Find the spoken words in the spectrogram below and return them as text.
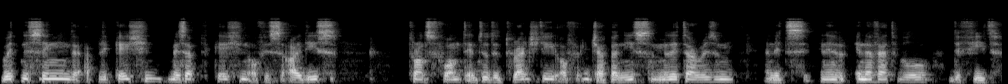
Witnessing the application, misapplication of his ideas transformed into the tragedy of Japanese militarism and its inevitable defeat.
